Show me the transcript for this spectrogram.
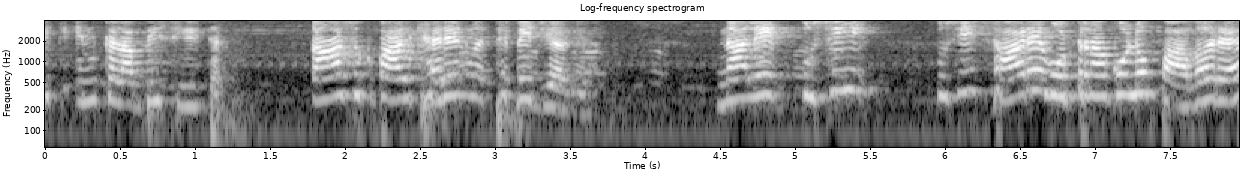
ਇੱਕ ਇਨਕਲਾਬੀ ਸੀਟ ਹੈ, ਤਾਂ ਸੁਖਪਾਲ ਖਹਿਰੇ ਨੂੰ ਇੱਥੇ ਭੇਜਿਆ ਗਿਆ। ਨਾਲੇ ਤੁਸੀਂ ਤੁਸੀਂ ਸਾਰੇ ਵੋਟਰਾਂ ਕੋਲੋਂ ਪਾਵਰ ਹੈ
